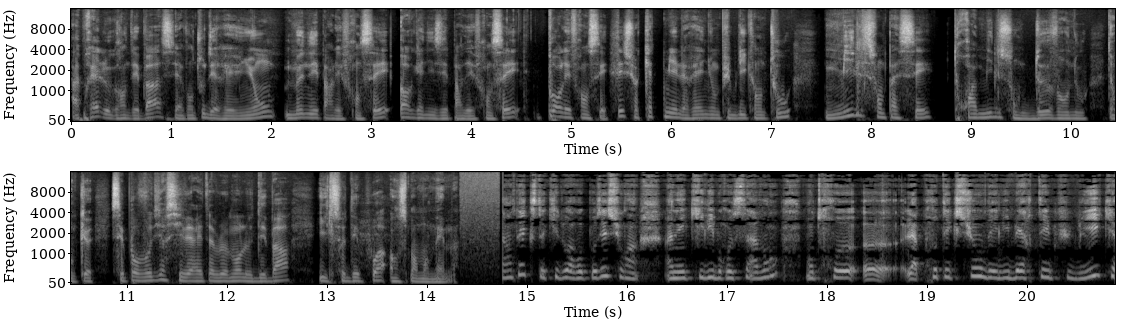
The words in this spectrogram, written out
Après, le grand débat, c'est avant tout des réunions menées par les Français, organisées par des Français, pour les Français. Et sur 4000 réunions publiques en tout, 1000 sont passées 3000 sont devant nous. Donc euh, c'est pour vous dire si véritablement le débat, il se déploie en ce moment même. Un texte qui doit reposer sur un, équilibre savant entre euh, la protection des libertés publiques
